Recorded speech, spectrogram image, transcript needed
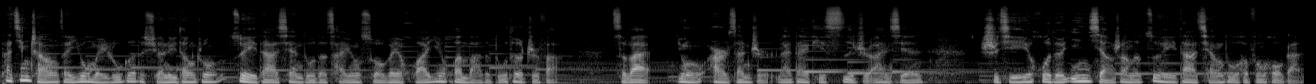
他经常在优美如歌的旋律当中最大限度地采用所谓滑音换把的独特指法。此外，用二三指来代替四指按弦，使其获得音响上的最大强度和丰厚感。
